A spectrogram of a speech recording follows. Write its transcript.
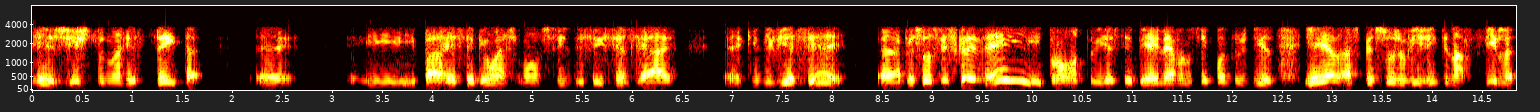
registro na Receita é, e, e, para receber um, um, auxílio de 600 reais, é, que devia ser a pessoa se inscrever e pronto, e receber, aí leva não sei quantos dias. E aí as pessoas, eu vi gente na fila,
